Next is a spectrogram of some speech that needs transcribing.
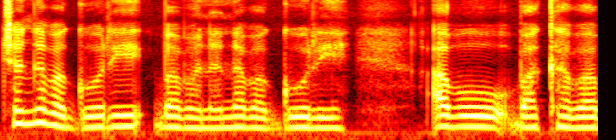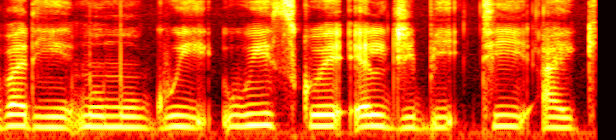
canke abagore babana n'abagore. Abo bakaba bari mu mugwi wiswe LGBTIQ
